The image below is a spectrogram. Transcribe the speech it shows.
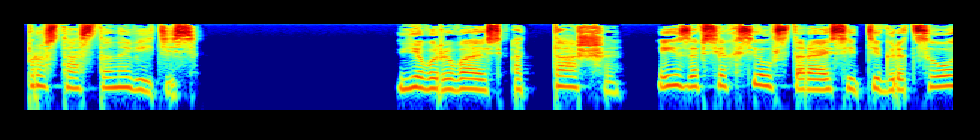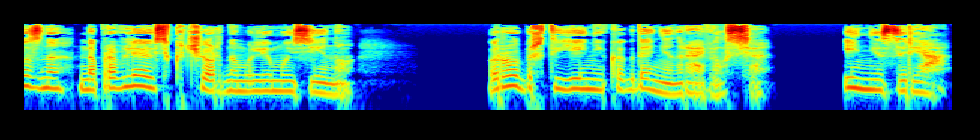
просто остановитесь. Я вырываюсь от Таши и изо всех сил, стараясь идти грациозно, направляюсь к черному лимузину. Роберт ей никогда не нравился. И не зря.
